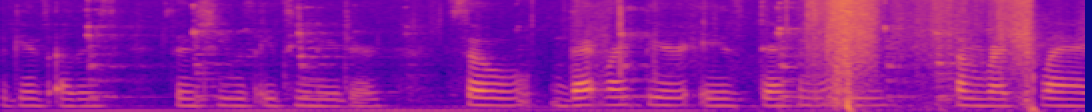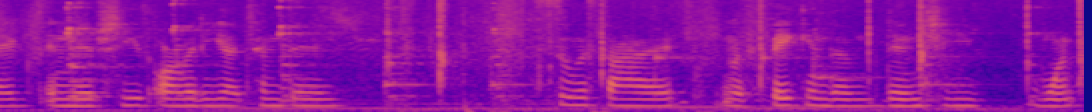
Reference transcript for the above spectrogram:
against others since she was a teenager. So that right there is definitely some red flags. And if she's already attempting suicide faking them, then she wants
